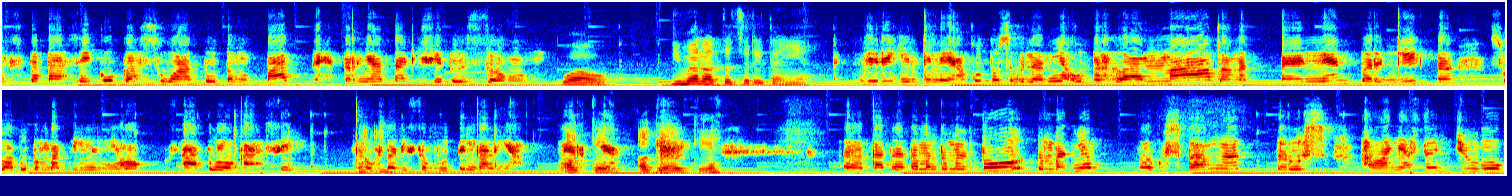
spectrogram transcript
ekspektasiku ke suatu tempat, eh ternyata di situ zong. Wow, gimana tuh ceritanya? Jadi gini nih, aku tuh sebenarnya udah lama banget pengen pergi ke suatu tempat ini nih, lo- satu lokasi. Gak usah disebutin kali ya. Oke, oke, oke. Eh, kata teman-teman tuh tempatnya bagus banget terus hawanya sejuk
